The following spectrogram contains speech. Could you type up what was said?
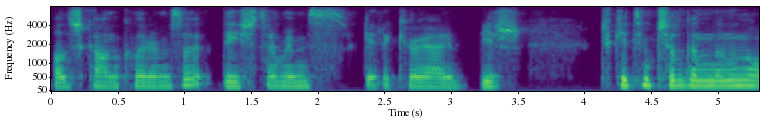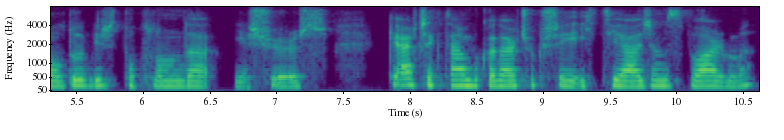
alışkanlıklarımızı değiştirmemiz gerekiyor. Yani bir tüketim çılgınlığının olduğu bir toplumda yaşıyoruz. Gerçekten bu kadar çok şeye ihtiyacımız var mı?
